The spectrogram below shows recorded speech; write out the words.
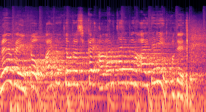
メンフェインと相手の手元がしっかり上がるタイプの相手に固定中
